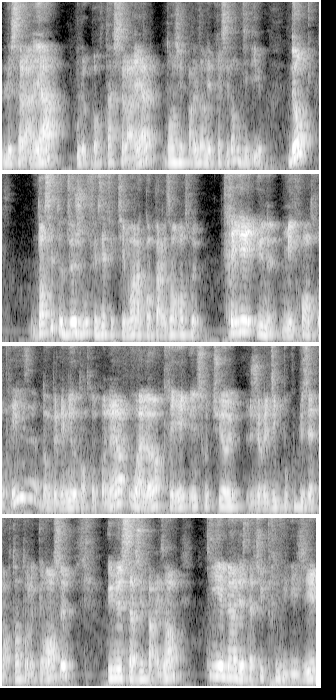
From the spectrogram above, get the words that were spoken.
le salariat ou le portage salarial dont j'ai parlé dans les précédentes vidéos. Donc, dans cette audio, je vous faisais effectivement la comparaison entre créer une micro-entreprise, donc devenir auto-entrepreneur, ou alors créer une structure juridique beaucoup plus importante, en l'occurrence une SASU par exemple, qui est l'un des statuts privilégiés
